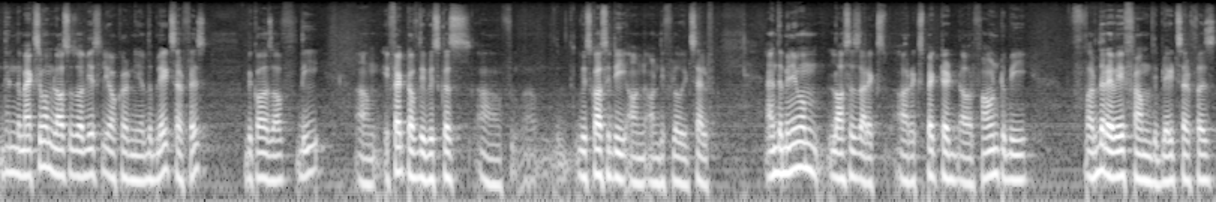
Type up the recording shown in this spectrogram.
then the maximum losses obviously occur near the blade surface because of the um, effect of the viscous uh, uh, viscosity on, on the flow itself and the minimum losses are, ex are expected or found to be further away from the blade surface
